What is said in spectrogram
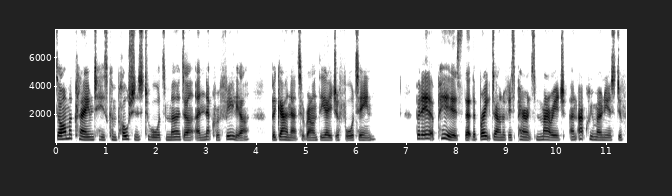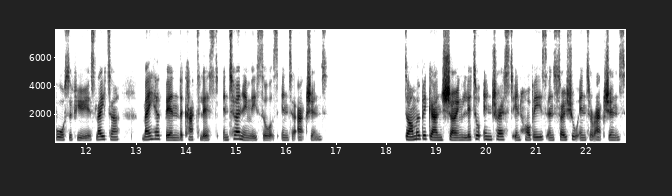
Dahmer claimed his compulsions towards murder and necrophilia began at around the age of 14 but it appears that the breakdown of his parents' marriage and acrimonious divorce a few years later may have been the catalyst in turning these thoughts into actions. Dahmer began showing little interest in hobbies and social interactions,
